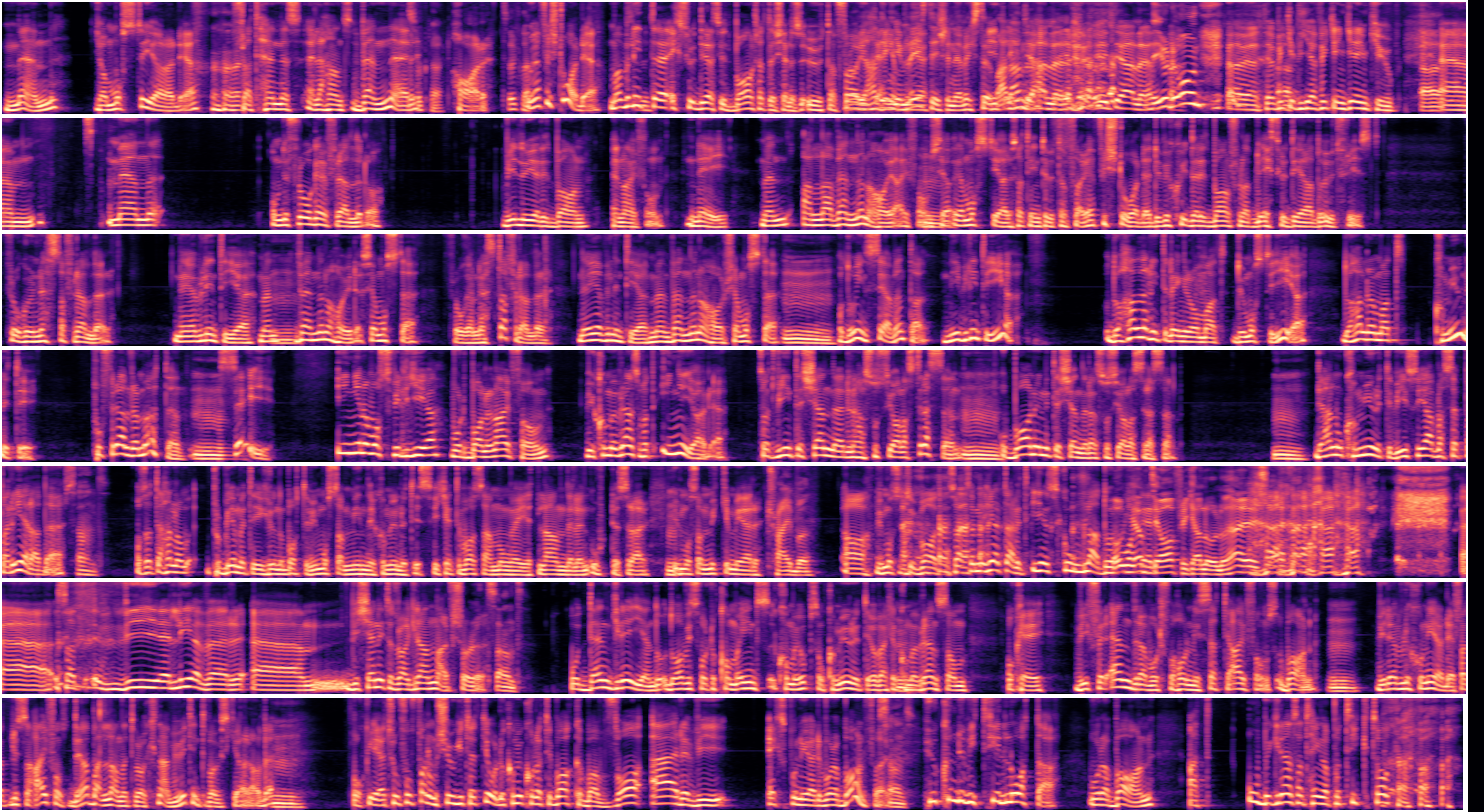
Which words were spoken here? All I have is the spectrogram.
Men jag måste göra det för att hennes eller hans vänner Såklart. har. Såklart. Och jag förstår det. Man vill inte exkludera sitt barn så att det känner sig utanför. Jag inte hade ingen. Playstation när jag växte upp. Inte, Alla inte jag andra. heller. inte jag heller. Det gjorde ont. Jag, vet, jag, fick, ett, jag fick en GameCube. Ehm, men om du frågar en förälder då. Vill du ge ditt barn en iPhone? Nej. Men alla vännerna har ju iPhone, så jag, jag måste göra det så att det inte är utanför. Jag förstår det. Du vill skydda ditt barn från att bli exkluderad och utfryst. Frågar du nästa förälder? Nej, jag vill inte ge, men vännerna har ju det, så jag måste. Fråga nästa förälder. Nej, jag vill inte ge, men vännerna har, så jag måste. Och då inser jag, vänta, ni vill inte ge. Och då handlar det inte längre om att du måste ge. Då handlar det om att community, på föräldramöten, säg. Ingen av oss vill ge vårt barn en iPhone. Vi kommer överens om att ingen gör det. Så att vi inte känner den här sociala stressen. Och barnen inte känner den sociala stressen. Det handlar om community. Vi är så jävla separerade. Sant. Och så att det handlar om, problemet är i grund och botten, vi måste ha mindre communities. Vi kan inte vara så här många i ett land eller en ort. Och så där. Vi måste ha mycket mer, Tribal. Ja vi måste typ vara det. Så, alltså, men helt ärligt, i en skola då Åk hem råder, till Afrika Lolo. Här är så eh, så att vi lever, eh, vi känner inte våra grannar, förstår du? Sant. Och den grejen, då, då har vi svårt att komma, in, komma ihop som community och verkligen komma överens om, okej, vi förändrar vårt förhållningssätt till iPhones och barn. Vi revolutionerar det. För att lyssna, iPhones, det har bara landat i våra knän. Vi vet inte vad vi ska göra av det. Och jag tror fortfarande om 20-30 år, då kommer vi kolla tillbaka och bara, vad är det vi exponerade våra barn för? Sant. Hur kunde vi tillåta våra barn att obegränsat hänga på TikTok,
